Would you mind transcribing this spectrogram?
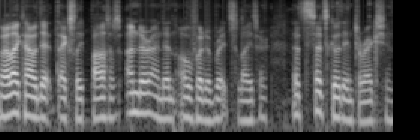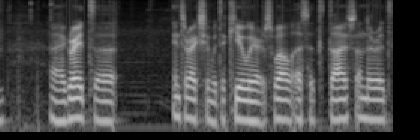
I like how that actually passes under and then over the bridge later. That's such good interaction. Uh, great uh, interaction with the queue here as well as it dives under it.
